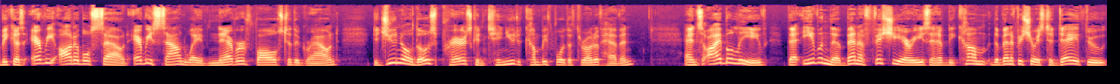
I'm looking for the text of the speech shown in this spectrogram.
because every audible sound, every sound wave never falls to the ground. Did you know those prayers continue to come before the throne of heaven? And so I believe that even the beneficiaries that have become the beneficiaries today through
